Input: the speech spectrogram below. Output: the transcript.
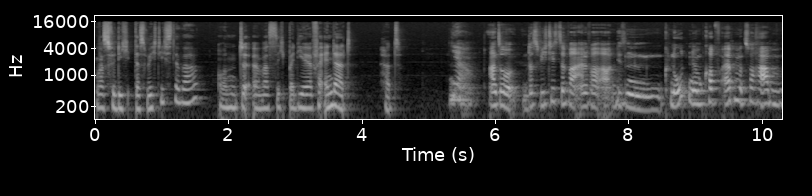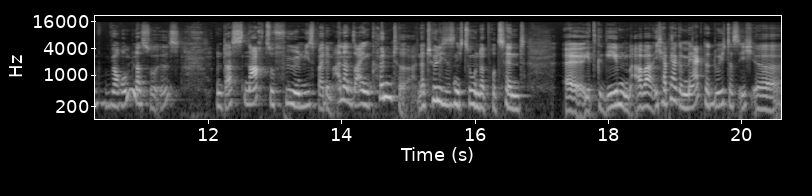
was für dich das Wichtigste war und äh, was sich bei dir verändert hat. Ja, also das Wichtigste war einfach diesen Knoten im Kopf einfach mal zu haben, warum das so ist und das nachzufühlen, wie es bei dem anderen sein könnte. Natürlich ist es nicht zu 100 Prozent äh, jetzt gegeben, aber ich habe ja gemerkt dadurch, dass ich äh,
